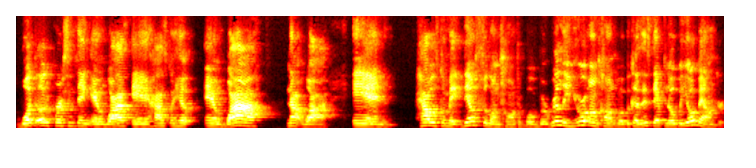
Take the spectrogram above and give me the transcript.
what the other person think and why and how it's gonna help and why, not why, and how it's gonna make them feel uncomfortable. But really you're uncomfortable because it's stepping over your boundary.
